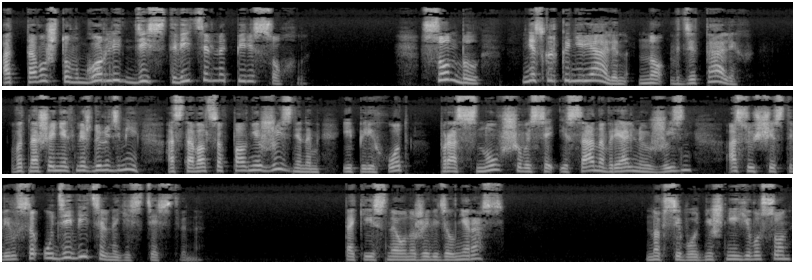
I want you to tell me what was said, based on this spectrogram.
от того, что в горле действительно пересохло. Сон был несколько нереален, но в деталях, в отношениях между людьми оставался вполне жизненным, и переход проснувшегося Исана в реальную жизнь осуществился удивительно естественно. Такие сны он уже видел не раз. Но в сегодняшний его сон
